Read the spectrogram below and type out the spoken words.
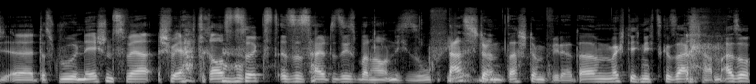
äh, das Ruination-Schwert rauszückst, ist es halt, siehst man auch nicht so viel. das Ne? stimmt, das stimmt wieder. Da möchte ich nichts gesagt haben. Also,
